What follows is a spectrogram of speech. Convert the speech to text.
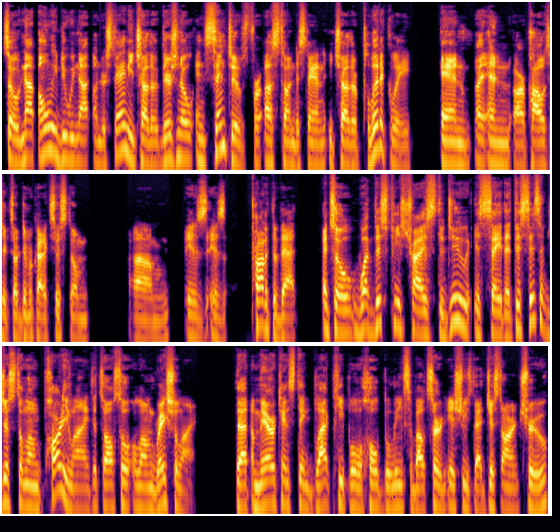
So not only do we not understand each other, there's no incentive for us to understand each other politically and, and our politics, our democratic system, um, is, is product of that. And so what this piece tries to do is say that this isn't just along party lines. It's also along racial lines that Americans think black people hold beliefs about certain issues that just aren't true.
